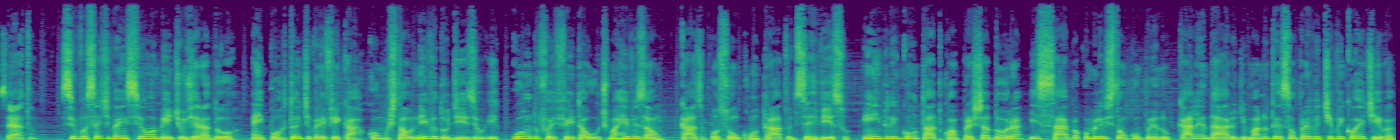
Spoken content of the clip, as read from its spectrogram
certo? Se você tiver em seu ambiente um gerador, é importante verificar como está o nível do diesel e quando foi feita a última revisão. Caso possua um contrato de serviço, entre em contato com a prestadora e saiba como eles estão cumprindo o calendário de manutenção preventiva e corretiva.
